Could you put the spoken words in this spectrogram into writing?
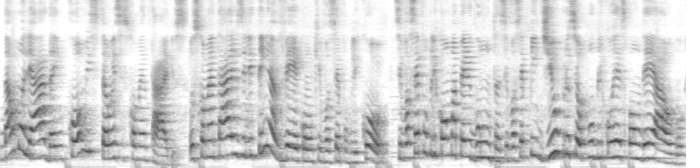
dá uma olhada em como estão esses comentários. Os comentários ele tem a ver com o que você publicou? Se você publicou uma pergunta, se você pediu para o seu público responder algo,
